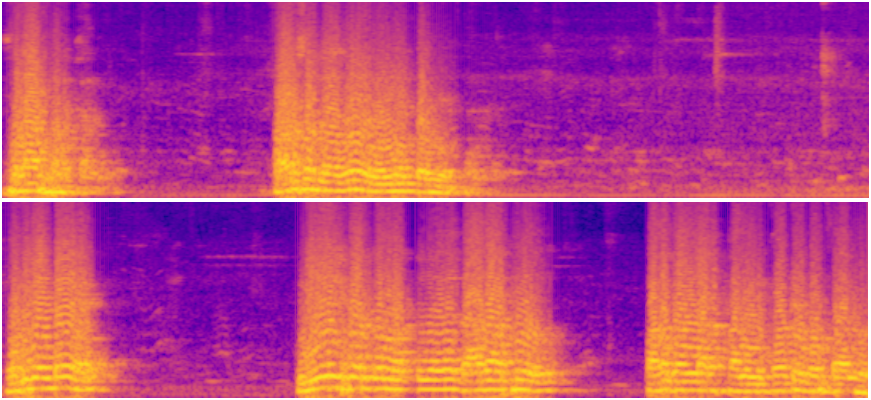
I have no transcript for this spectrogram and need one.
శిలాఫలకాలు. అవసరం లేదు వెయ్యొద్దని ఎందుకంటే నియోజకవర్గం మొత్తం మీద దాదాపు పదకొండున్నర పన్నెండు కోట్ల రూపాయలు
